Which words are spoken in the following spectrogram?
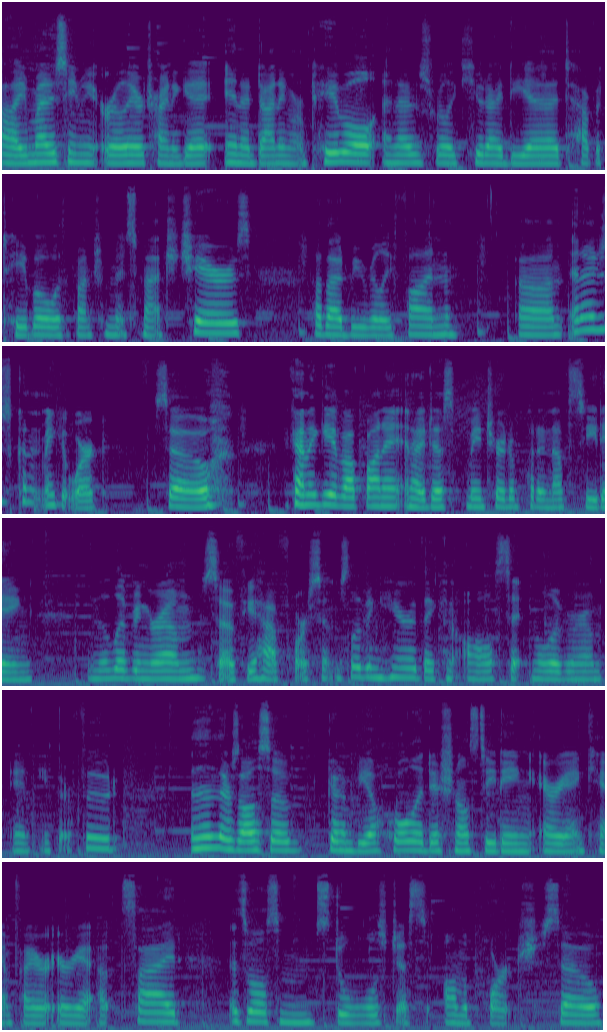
Uh, you might have seen me earlier trying to get in a dining room table, and that was really cute idea to have a table with a bunch of mismatched chairs. Thought that would be really fun, um, and I just couldn't make it work. So I kind of gave up on it, and I just made sure to put enough seating in the living room. So if you have four Sims living here, they can all sit in the living room and eat their food. And then there's also going to be a whole additional seating area and campfire area outside, as well as some stools just on the porch. So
